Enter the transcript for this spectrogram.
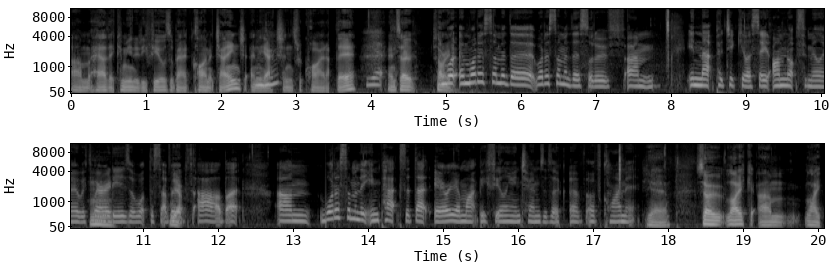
um, how their community feels about climate change and the actions required up there. Yeah. And so, sorry. And what, and what are some of the what are some of the sort of um, in that particular seat? I'm not familiar with where it is or what the suburbs are, but um, what are some of the impacts that that area might be feeling in terms of the of, of climate? Yeah. So, like, um, like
